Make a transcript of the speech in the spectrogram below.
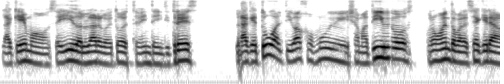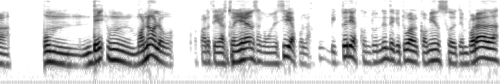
la que hemos seguido a lo largo de todo este 2023, la que tuvo altibajos muy llamativos. Por un momento parecía que era un, un monólogo parte de Gastón Llanza, como decías, por las victorias contundentes que tuvo al comienzo de temporada,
